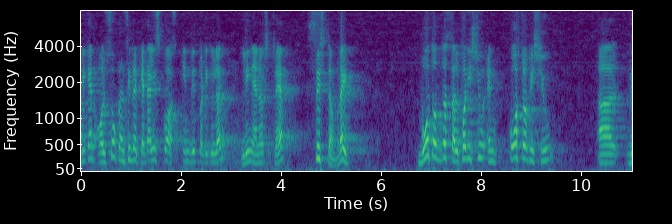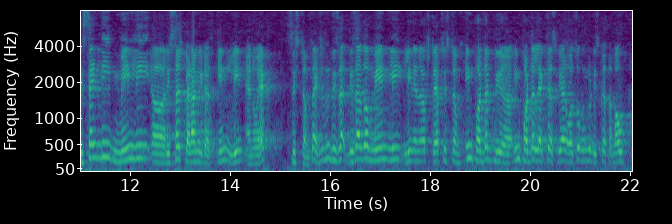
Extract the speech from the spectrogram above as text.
we can also consider catalyst cost in this particular lean NOx trap system, right? Both of the sulfur issue and cost of issue uh, recently mainly uh, research parameters in lean NOx systems, right? These are, these are the mainly lean NOx trap systems. In further, uh, in further lectures, we are also going to discuss about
